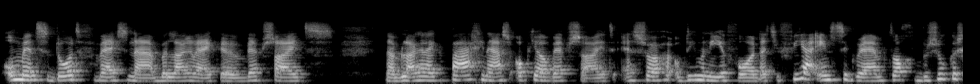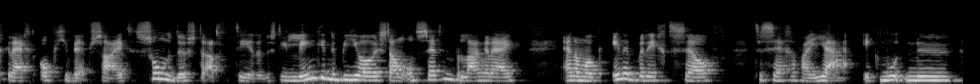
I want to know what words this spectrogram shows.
om mensen door te verwijzen naar belangrijke websites, naar belangrijke pagina's op jouw website. En zorg er op die manier voor dat je via Instagram toch bezoekers krijgt op je website, zonder dus te adverteren. Dus die link in de bio is dan ontzettend belangrijk. En om ook in het bericht zelf te zeggen van ja, ik moet nu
